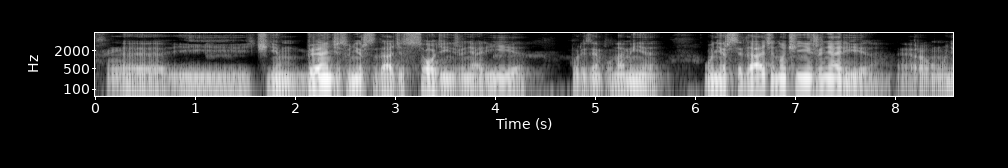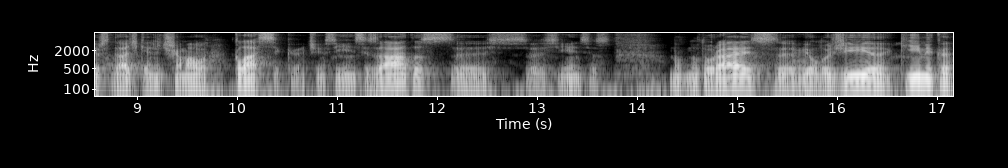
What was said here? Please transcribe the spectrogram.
Sim. eh, e tinha grandes universidades só de engenharia. Por exemplo, na minha universidade não tinha engenharia. Era uma universidade que a gente chamava clássica. Tinha ciências exatas, eh, ci- ciências na- naturais, eh, biologia, química.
